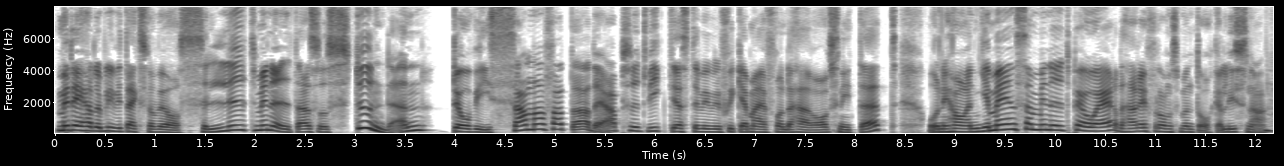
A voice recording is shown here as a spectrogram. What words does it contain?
Med det har det blivit dags för vår slutminut, alltså stunden då vi sammanfattar det absolut viktigaste vi vill skicka med från det här avsnittet. Och ni har en gemensam minut på er, det här är för de som inte orkar lyssna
